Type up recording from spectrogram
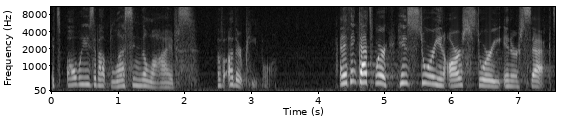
It's always about blessing the lives of other people. And I think that's where his story and our story intersect.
